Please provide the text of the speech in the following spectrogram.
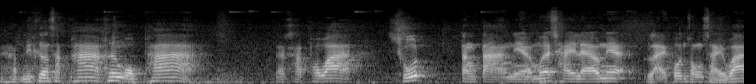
นะครับมีเครื่องซักผ้าเครื่องอบผ้านะครับ เพราะว่าชุดต่างๆเนี่ยเมื่อใช้แล้วเนี่ยหลายคนสงสัยว่า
